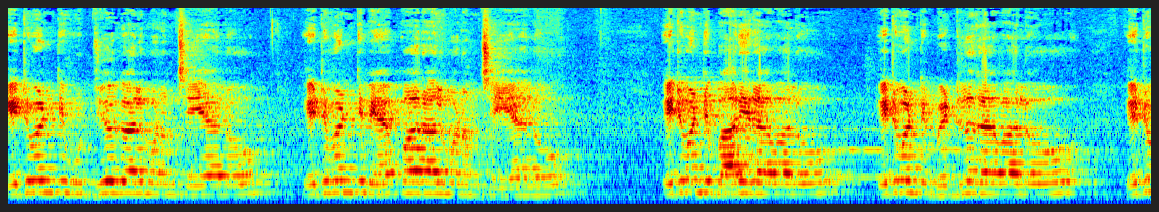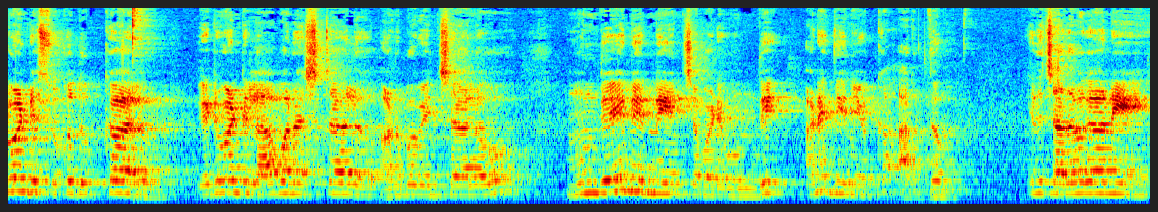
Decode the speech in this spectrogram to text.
ఎటువంటి ఉద్యోగాలు మనం చేయాలో ఎటువంటి వ్యాపారాలు మనం చేయాలో ఎటువంటి భార్య రావాలో ఎటువంటి బిడ్డలు రావాలో ఎటువంటి సుఖ దుఃఖాలు ఎటువంటి లాభ నష్టాలు అనుభవించాలో ముందే నిర్ణయించబడి ఉంది అని దీని యొక్క అర్థం. ఇది చదవగానే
